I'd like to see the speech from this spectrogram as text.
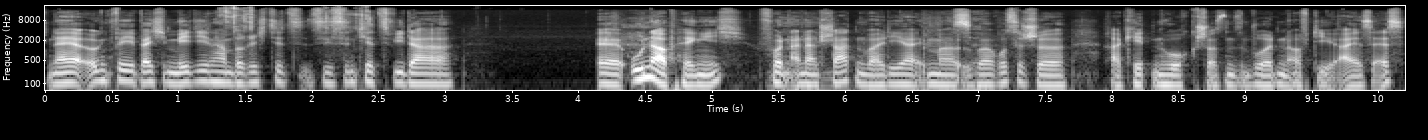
naja, irgendwie, welche Medien haben berichtet, sie sind jetzt wieder äh, unabhängig von anderen Staaten, weil die ja immer über russische Raketen hochgeschossen wurden auf die ISS.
